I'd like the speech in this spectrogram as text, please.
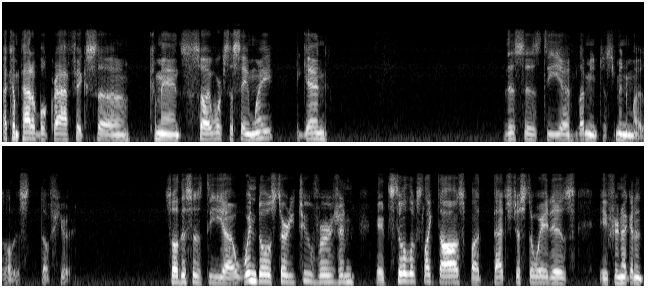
a compatible graphics uh, commands, so it works the same way. Again, this is the, uh, let me just minimize all this stuff here. So this is the uh, Windows 32 version. It still looks like DOS, but that's just the way it is. If you're not going to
